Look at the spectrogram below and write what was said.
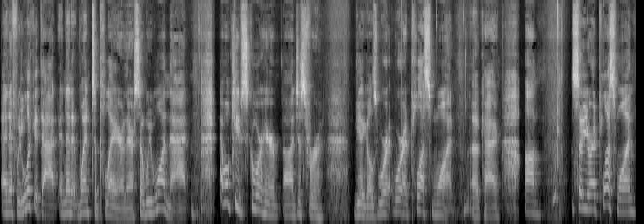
And if we look at that, and then it went to player there. So we won that. And we'll keep score here uh, just for giggles. We're, we're at plus one. Okay. Um, so you're at plus one.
